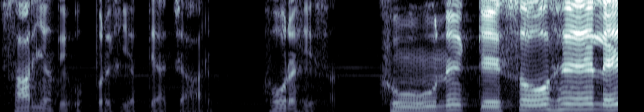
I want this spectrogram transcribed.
ਸਾਰੀਆਂ ਦੇ ਉੱਪਰ ਹੀ ਅਤਿਆਚਾਰ ਹੋ ਰਹੇ ਸਨ। ਖੂਨ ਕੇ ਸੋਹਲੇ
